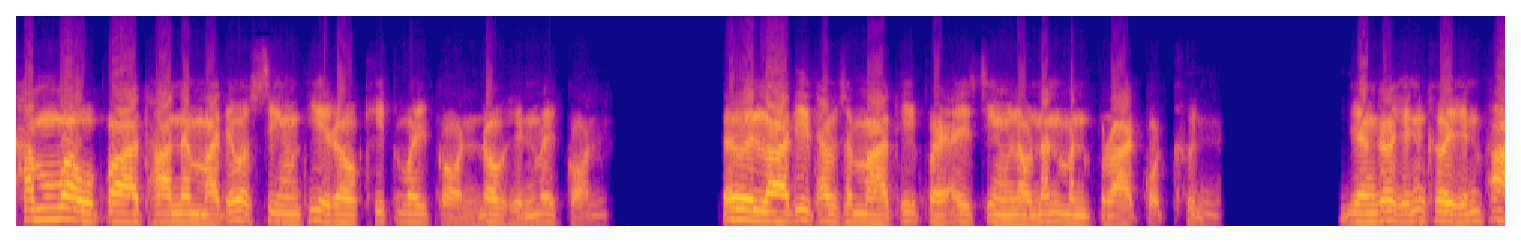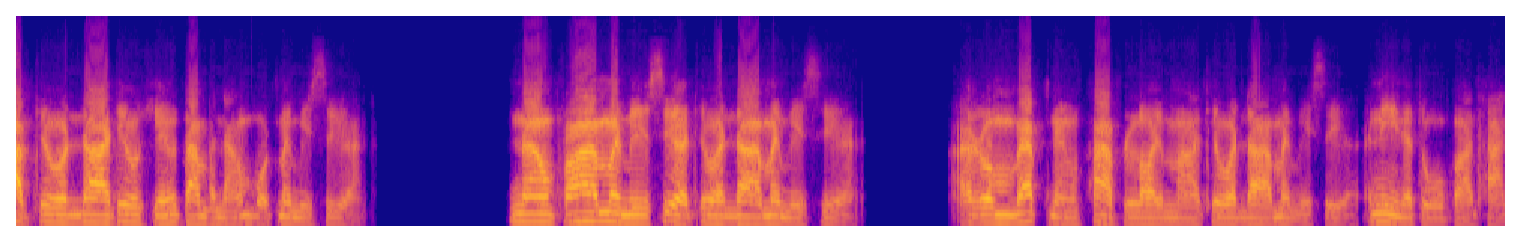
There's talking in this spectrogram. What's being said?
คำว่าอุปาทานนั้นหมายถึงว่าสิ่งที่เราคิดไว้ก่อน เราเห็นไว้ก่อน แล้วเวลาที่ทำสมาธิไปไอ้สิ่งเหล่านั้นมันปรากฏขึ้นย่างก็เห็นเคยเห็นภาพเทวดาที่เขาเขียนตามผนังบทไม่มีเสื้อ นางฟ้าไม่มีเสื้อ เทวดาไม่มีเสื้อ อารมณ์แวบหนึ่งภาพลอยมาเทวดาไม่มีเสื้อนนี้นะตัวปาทาน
